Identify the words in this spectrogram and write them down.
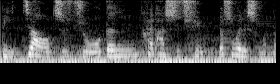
比较执着跟害怕失去，又是为了什么呢？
